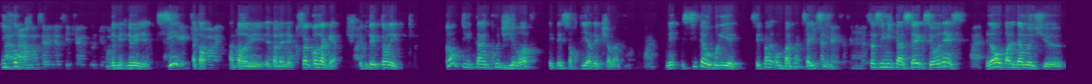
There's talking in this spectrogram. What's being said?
Il faut Alors, qu'il- donc, ça veut dire que si tu deux minutes. Si, attends, attends, attendez, ça cause à clair. Écoutez, attendez. Quand tu as un coup de girofle et tu es sorti avec Shabbat, Ouais. mais si tu as oublié, pas, on ne parle pas de ça ici. Ça, c'est mita sec, c'est honnête. Ouais. Là, on parle d'un monsieur,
